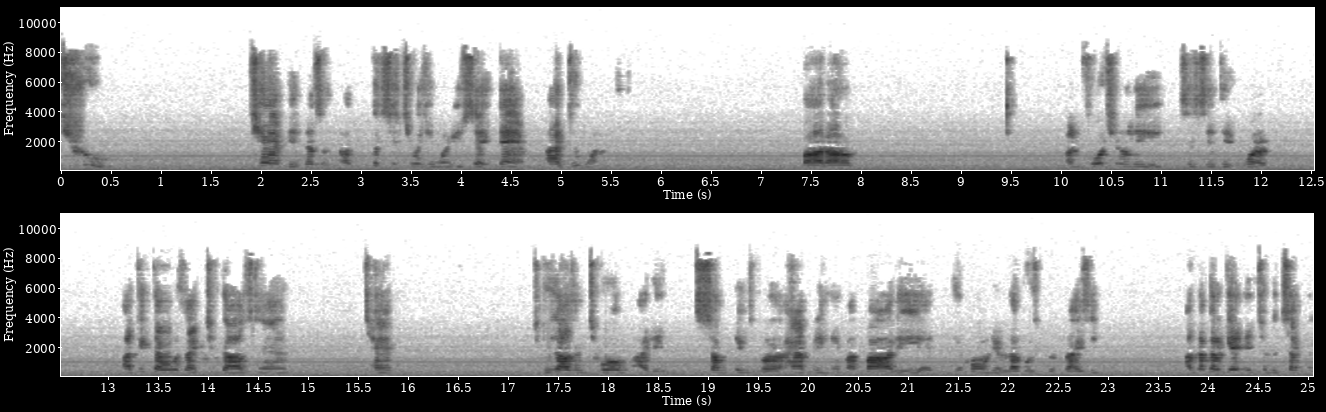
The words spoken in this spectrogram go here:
true champion. That's a, a good situation where you say, damn, I do want to do it. But um, unfortunately, since it didn't work, I think that was like 2010. 2012, I did some things were happening in my body and the ammonia levels were rising. I'm not to get into the technical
